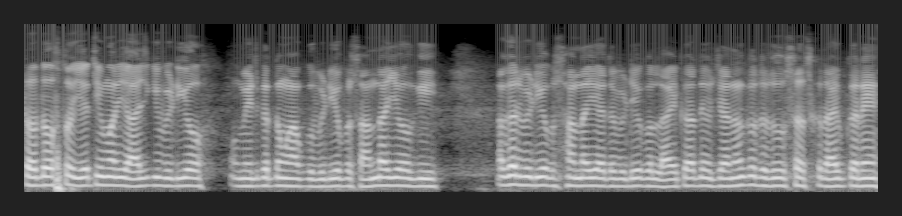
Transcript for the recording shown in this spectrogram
तो दोस्तों, ये थी हमारी आज की वीडियो। उम्मीद करता हूँ आपको वीडियो पसंद आई होगी। अगर वीडियो पसंद आई है तो वीडियो को लाइक कर दें चैनल को ज़रूर सब्सक्राइब करें।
